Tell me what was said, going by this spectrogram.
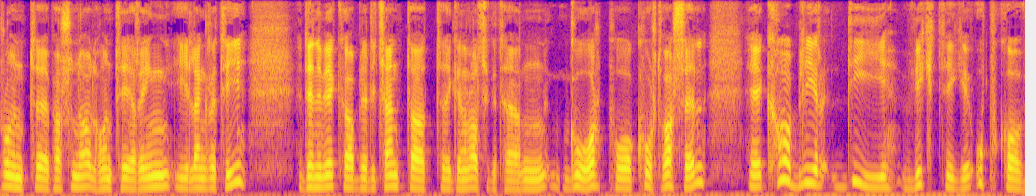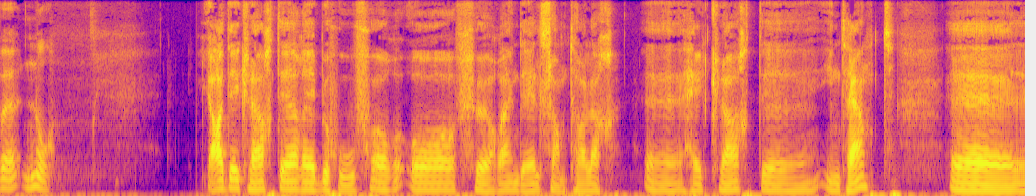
rundt personalhåndtering i lengre tid. Denne veka ble det kjent at generalsekretæren går på kort varsel. Eh, hva blir de viktige oppgaver nå? Ja, det er klart det er behov for å føre en del samtaler. Eh, helt klart eh, internt. Eh,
